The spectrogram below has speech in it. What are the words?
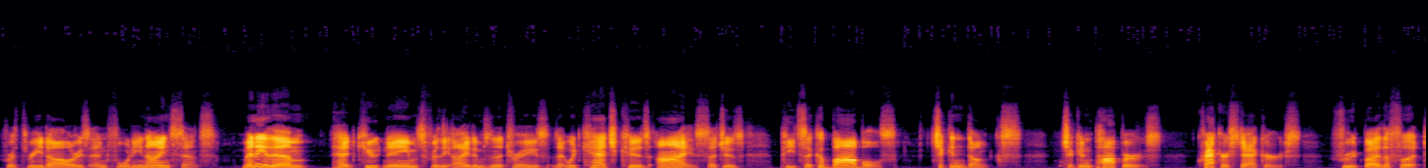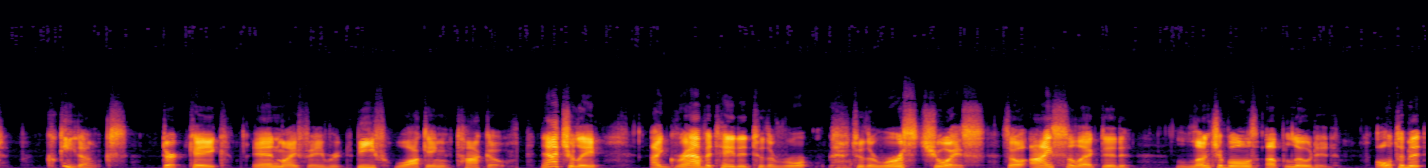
for $3.49. Many of them had cute names for the items in the trays that would catch kids' eyes, such as pizza kabobbles, chicken dunks, chicken poppers, cracker stackers, fruit by the foot, cookie dunks, dirt cake, and my favorite, beef walking taco. Naturally, I gravitated to the ro- to the worst choice, so I selected Lunchables Uploaded. Ultimate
